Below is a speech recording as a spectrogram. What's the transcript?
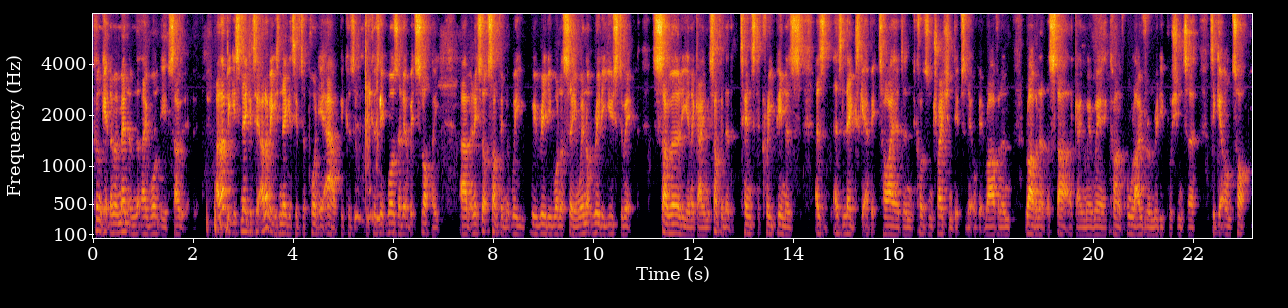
couldn't get the momentum that they wanted. So I don't think it's negative. I don't think it's negative to point it out because because it was a little bit sloppy, um, and it's not something that we we really want to see. And we're not really used to it so early in a game. It's something that tends to creep in as as as legs get a bit tired and concentration dips a little bit, rather than rather than at the start of the game where we're kind of all over and really pushing to to get on top.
